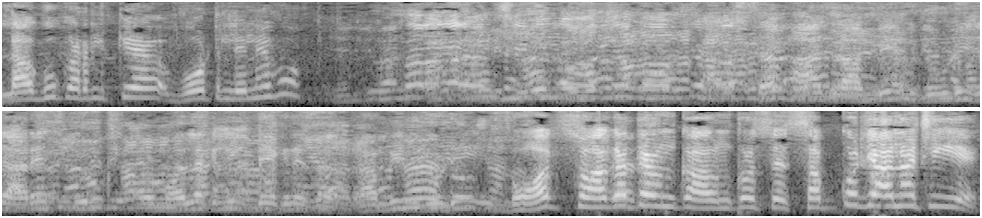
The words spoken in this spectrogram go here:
लागू करके वोट ले लें वो। सर आज रामवीर जा रहे हैं स्कूल मोहल्ला क्लिनिक देखने सर। रामवीर बहुत स्वागत है उनका उनको सबको जाना चाहिए।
